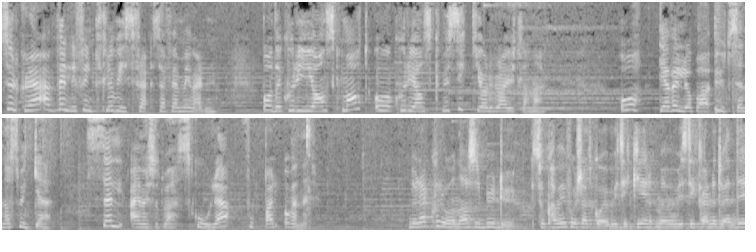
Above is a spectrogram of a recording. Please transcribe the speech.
Er veldig flinke til å vise seg frem i verden. Både koreansk mat og koreansk musikk gjør det bra i utlandet. Og de er veldig oppe av utseende og sminke. Selv er jeg mest opptatt av skole, fotball og venner. Når det er korona, så, så, kan vi fortsatt gå i butikker, men hvis det ikke er nødvendig,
